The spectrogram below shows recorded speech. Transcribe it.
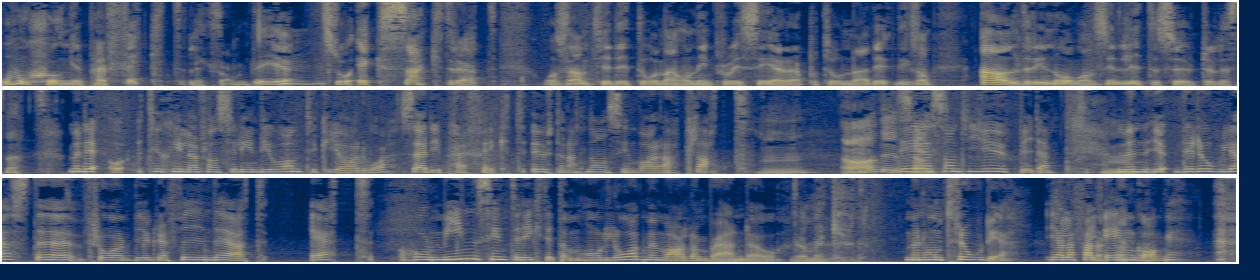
Och hon sjunger perfekt, liksom. Det är så exakt rätt. Och samtidigt då när hon improviserar på tonerna, det är liksom aldrig någonsin lite surt eller snett. Men det, till skillnad från Céline Dion tycker jag då, så är det perfekt utan att någonsin vara platt. Ja, det är Det är sant. sånt djup i det. Men ju- det roligaste från biografin är att ett, hon minns inte riktigt om hon låg med Marlon Brando, Ja, men men hon tror det. I alla fall en gång.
